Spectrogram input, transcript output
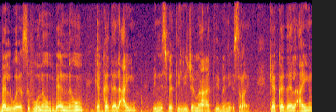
بل ويصفونهم بأنهم ككذا العين بالنسبة لجماعة بني إسرائيل. ككذا العين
